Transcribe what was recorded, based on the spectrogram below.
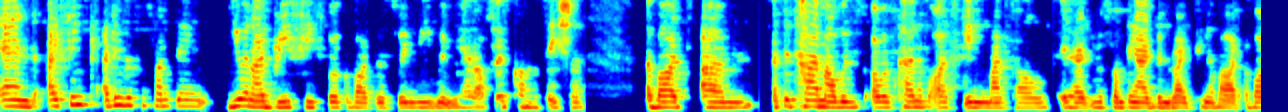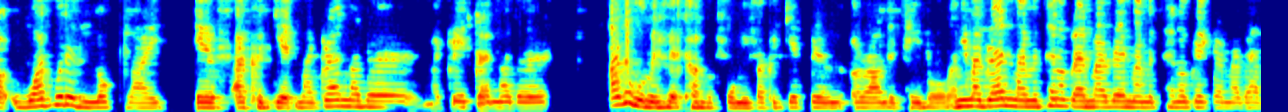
And I think I think this is something you and I briefly spoke about this when we when we had our first conversation about um at the time I was I was kind of asking myself it, had, it was something I'd been writing about about what would it look like if I could get my grandmother, my great grandmother, other women who had come before me, if I could get them around a table. I mean, my grand, my maternal grandmother and my maternal great grandmother have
